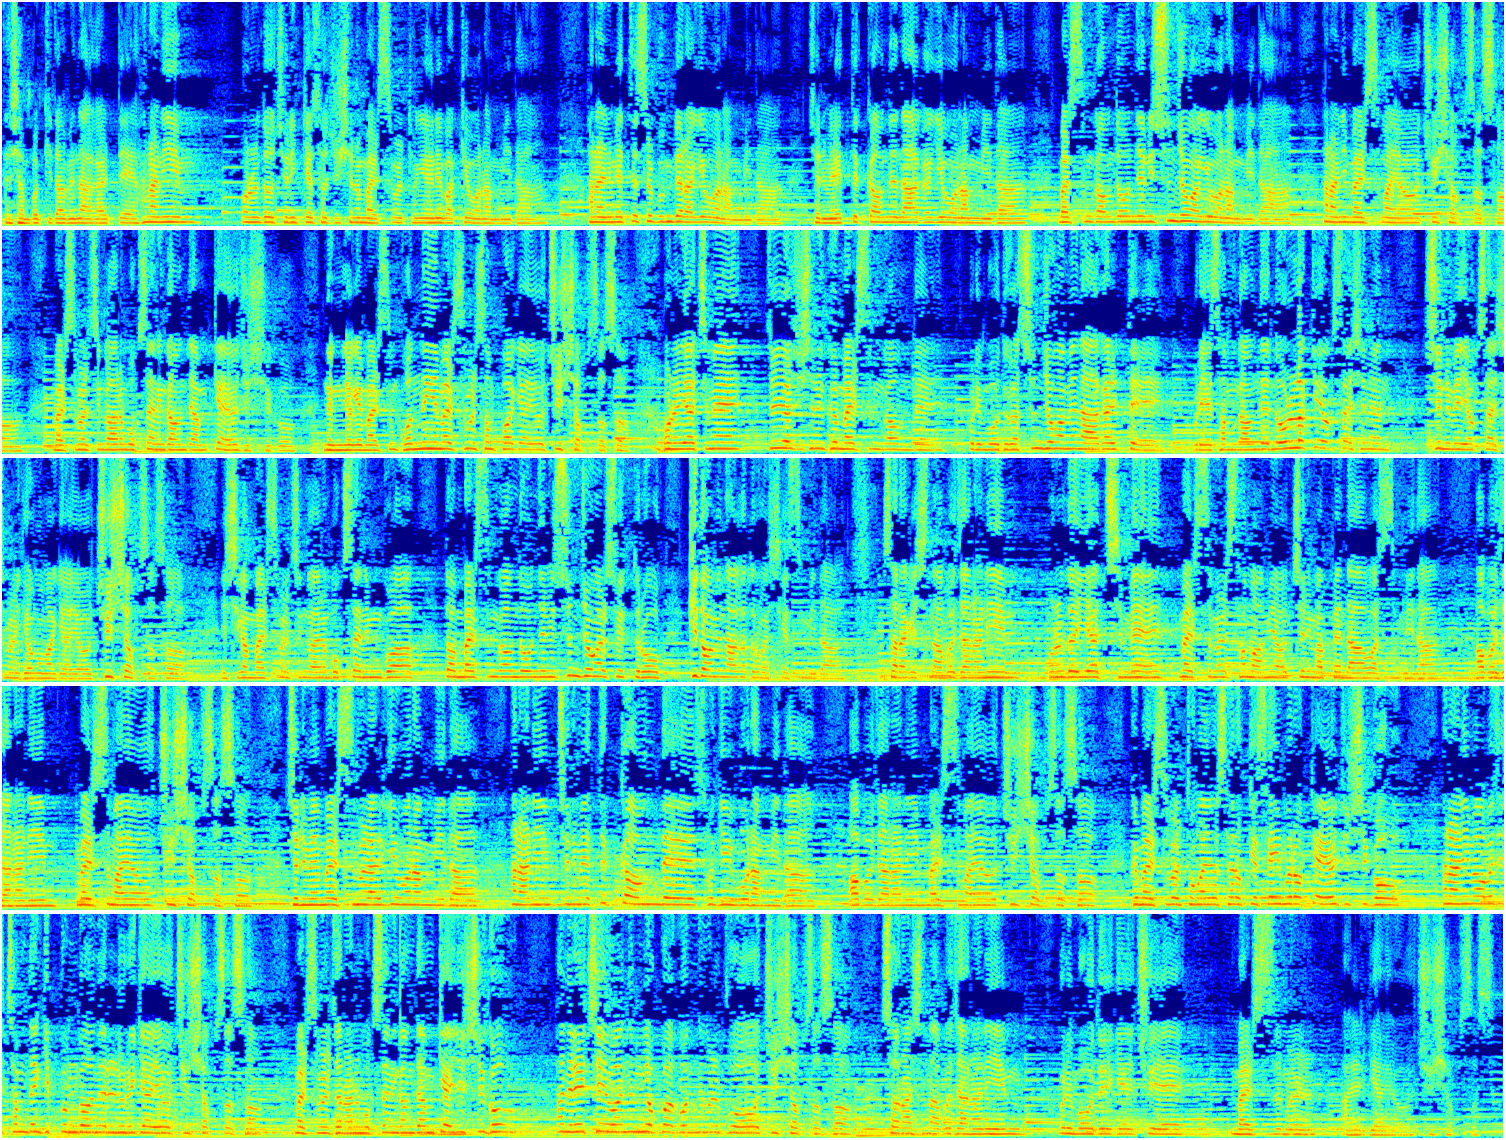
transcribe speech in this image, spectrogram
다시 한번 기도하며 나아갈 때 하나님 오늘도 주님께서 주시는 말씀을 통해 은혜 받기 원합니다. 하나님의 뜻을 분별하기 원합니다. 주님의 뜻 가운데 나아가기 원합니다. 말씀 가운데 온전히 순종하기 원합니다. 하나님 말씀하여 주시옵소서. 말씀을 증거하는 목사님 가운데 함께하여 주시고 능력의 말씀, 권능의 말씀을 선포하게 하여 주시옵소서. 오늘 이 아침에 들려주시는 그 말씀 가운데 우리 모두가 순종하며 나아갈 때 우리의 삶 가운데 놀랍게 역사하시는 주님의 역사심을 경험하게 하여 주시옵소서 이 시간 말씀을 증거하는 목사님과 또한 말씀 가운데 온전히 순종할 수 있도록 기도하며 나아가도록 하시겠습니다. 살아계신 아버지 하나님, 오늘도 이 아침에 말씀을 사모하며 주님 앞에 나와왔습니다. 아버지 하나님, 말씀하여 주시옵소서 주님의 말씀을 알기 원합니다. 하나님, 주님의 뜻 가운데 서기 원합니다. 아버지 하나님, 말씀하여 주시옵소서 그 말씀을 통하여 새롭게 새 힘을 얻게 하여 주시고 하나님 아버지 참된 기쁨과 은혜를 누리게 하여 주시옵소서. 말씀을 전하는 목사님 가운데 함께 해주시고 하늘의 지혜와 능력과 권능을 부어 주시옵소서. 선하신 아버지 하나님 우리 모두에게 주의 말씀을 알게 하여 주시옵소서.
